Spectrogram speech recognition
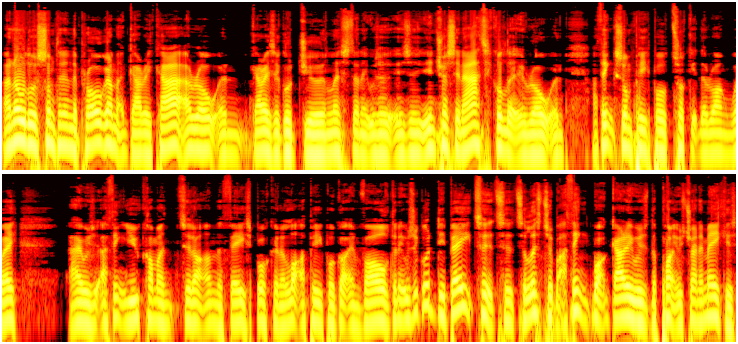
I know there was something in the program that Gary Carter wrote, and Gary's a good journalist, and it was, a, it was an interesting article that he wrote, and I think some people took it the wrong way. I was, I think you commented on the Facebook, and a lot of people got involved, and it was a good debate to, to, to listen to. But I think what Gary was the point he was trying to make is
